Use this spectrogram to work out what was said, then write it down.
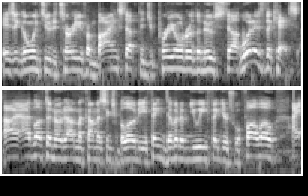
Is it going to deter you from buying stuff? Did you pre-order the new stuff? What is the case? I, would love to know down in the comment section below. Do you think WWE figures will follow? I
